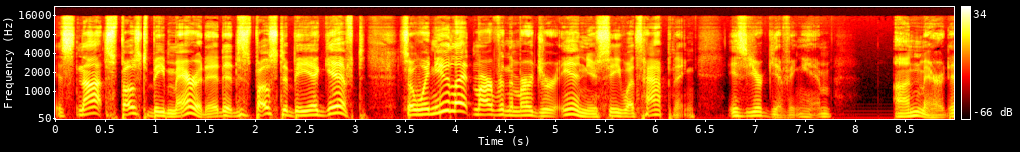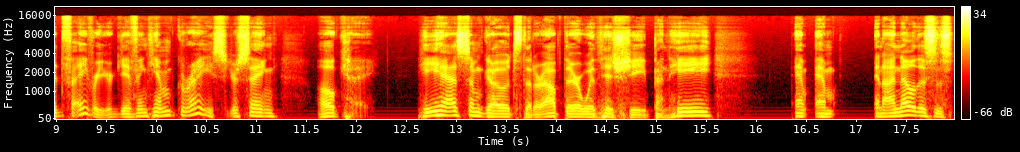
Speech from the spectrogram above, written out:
It's not supposed to be merited. It's supposed to be a gift. So when you let Marvin the Merger in, you see what's happening is you're giving him unmerited favor. You're giving him grace. You're saying, okay, he has some goats that are out there with his sheep, and he and and, and I know this is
